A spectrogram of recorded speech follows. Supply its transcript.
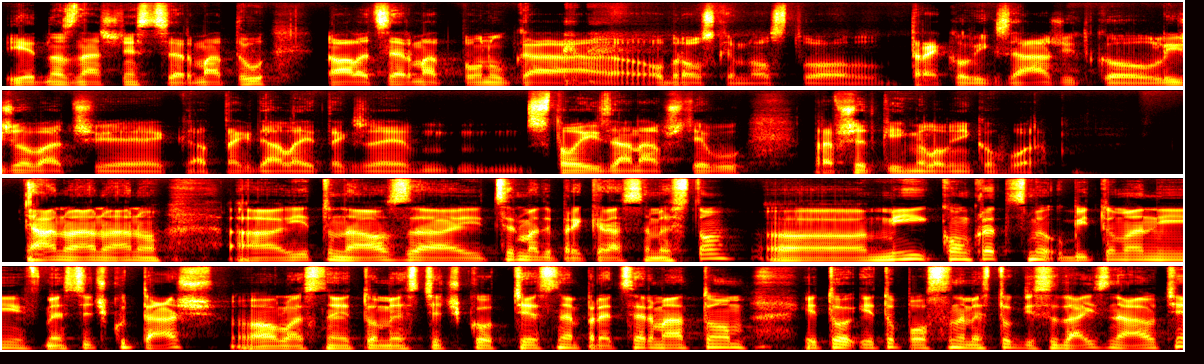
jednoznačne z Cermatu. No ale Cermat ponúka obrovské množstvo trekových zážitkov, lyžovačiek a tak ďalej, takže stojí za návštevu pre všetkých milovníkov hôr. Áno, áno, áno. A je to naozaj, Cermat je prekrásne mesto. My konkrétne sme ubytovaní v mestečku Taš, vlastne je to mestečko tesné pred Cermatom. Je to, je to posledné mesto, kde sa dá ísť na aute.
